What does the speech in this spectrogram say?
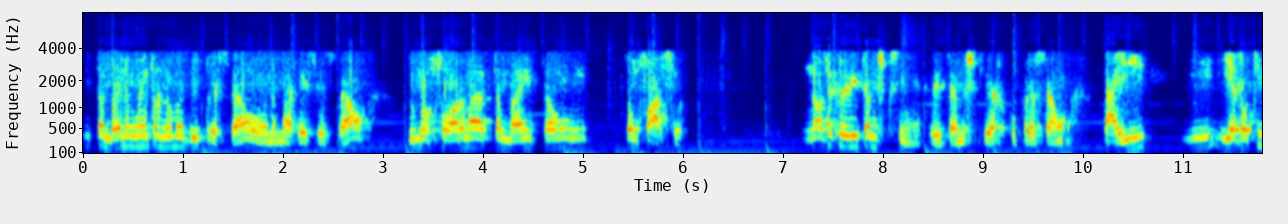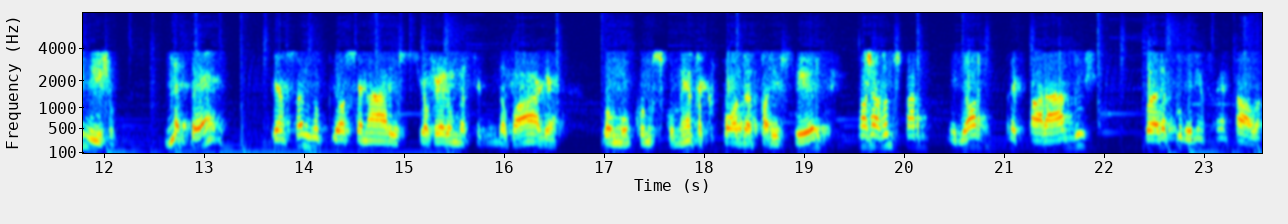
e também não entra numa depressão ou numa recessão de uma forma também tão, tão fácil. Nós acreditamos que sim, acreditamos que a recuperação está aí e, e é de otimismo. E até, pensando no pior cenário, se houver uma segunda vaga, como, como se comenta que pode aparecer, nós já vamos estar melhor preparados para poder enfrentá-la.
